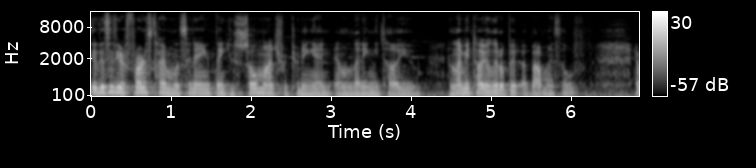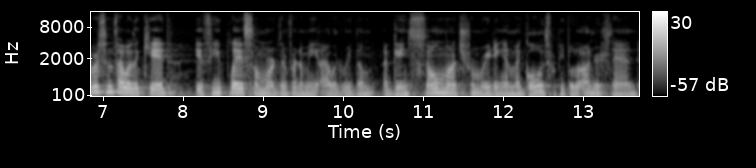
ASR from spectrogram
If this is your first time listening, thank you so much for tuning in and letting me tell you and let me tell you a little bit about myself. Ever since I was a kid, if you place some words in front of me, I would read them. I've gained so much from reading, and my goal is for people to understand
